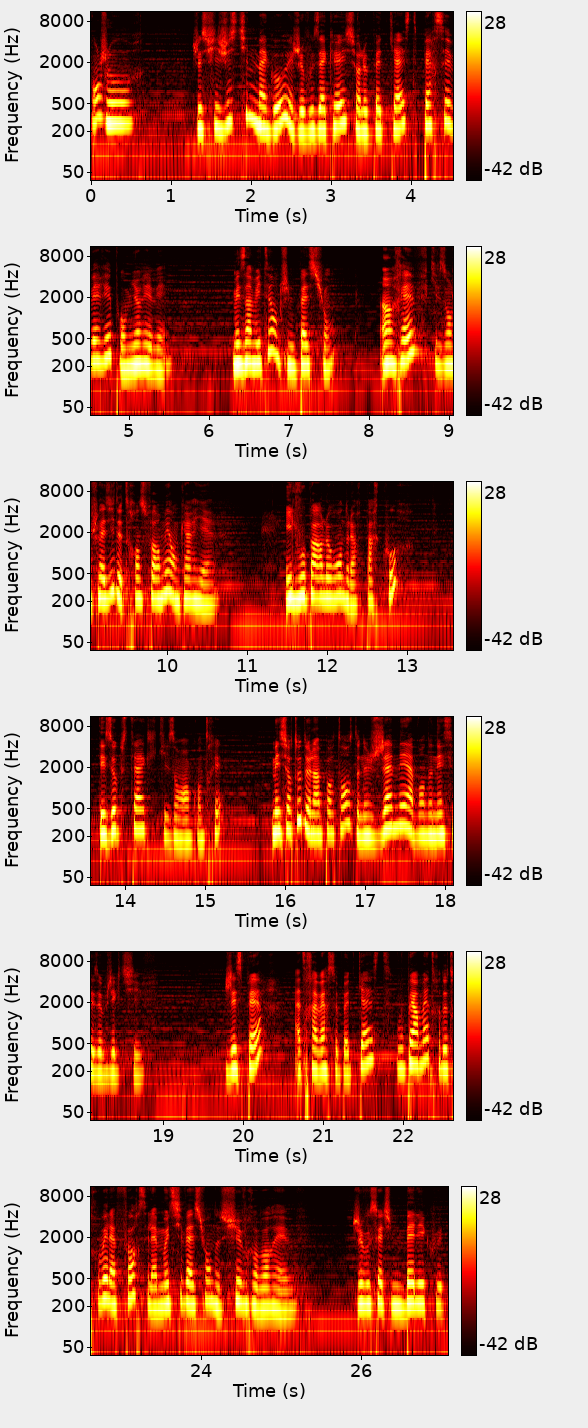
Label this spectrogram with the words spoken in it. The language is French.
Bonjour, je suis Justine Magot et je vous accueille sur le podcast Persévérer pour mieux rêver. Mes invités ont une passion, un rêve qu'ils ont choisi de transformer en carrière. Ils vous parleront de leur parcours, des obstacles qu'ils ont rencontrés, mais surtout de l'importance de ne jamais abandonner ses objectifs. J'espère, à travers ce podcast, vous permettre de trouver la force et la motivation de suivre vos rêves. Je vous souhaite une belle écoute.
